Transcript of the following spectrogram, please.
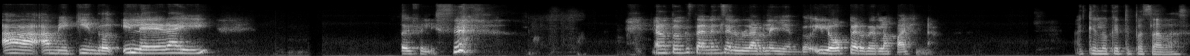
a, a, mi Kindle y leer ahí, estoy feliz. ya no tengo que estar en el celular leyendo y luego perder la página. ¿Qué es lo que te pasabas?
